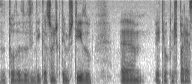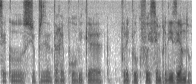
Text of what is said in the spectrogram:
de todas as indicações que temos tido, um, aquilo que nos parece é que o Sr. Presidente da República, por aquilo que foi sempre dizendo,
